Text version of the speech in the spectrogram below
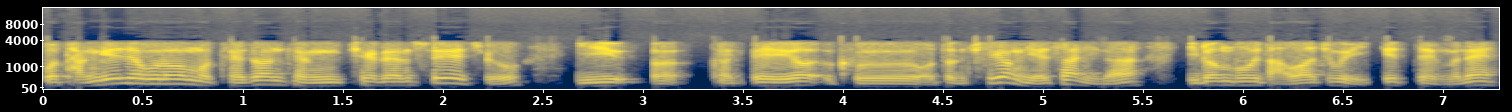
뭐 단계적으로는 뭐 대선 정책에 대한 수혜주 이 어, 그, 그 어떤 추경 예산이나 이런 부분이 나와주고 있기 때문에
